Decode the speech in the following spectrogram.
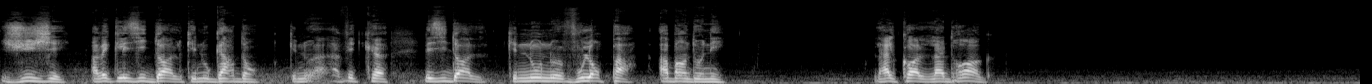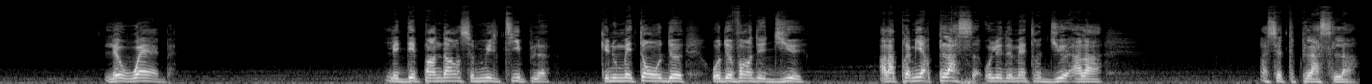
jugé avec les idoles que nous gardons, avec euh, les idoles que nous ne voulons pas abandonner. L'alcool, la drogue, le web, les dépendances multiples que nous mettons au, devant de Dieu, à la première place, au lieu de mettre Dieu à cette place-là.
